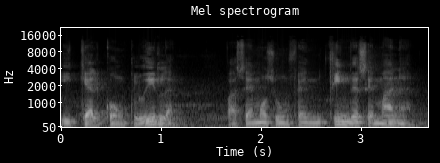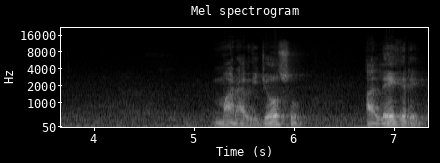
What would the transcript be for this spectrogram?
y que al concluirla pasemos un fin de semana maravilloso, alegre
